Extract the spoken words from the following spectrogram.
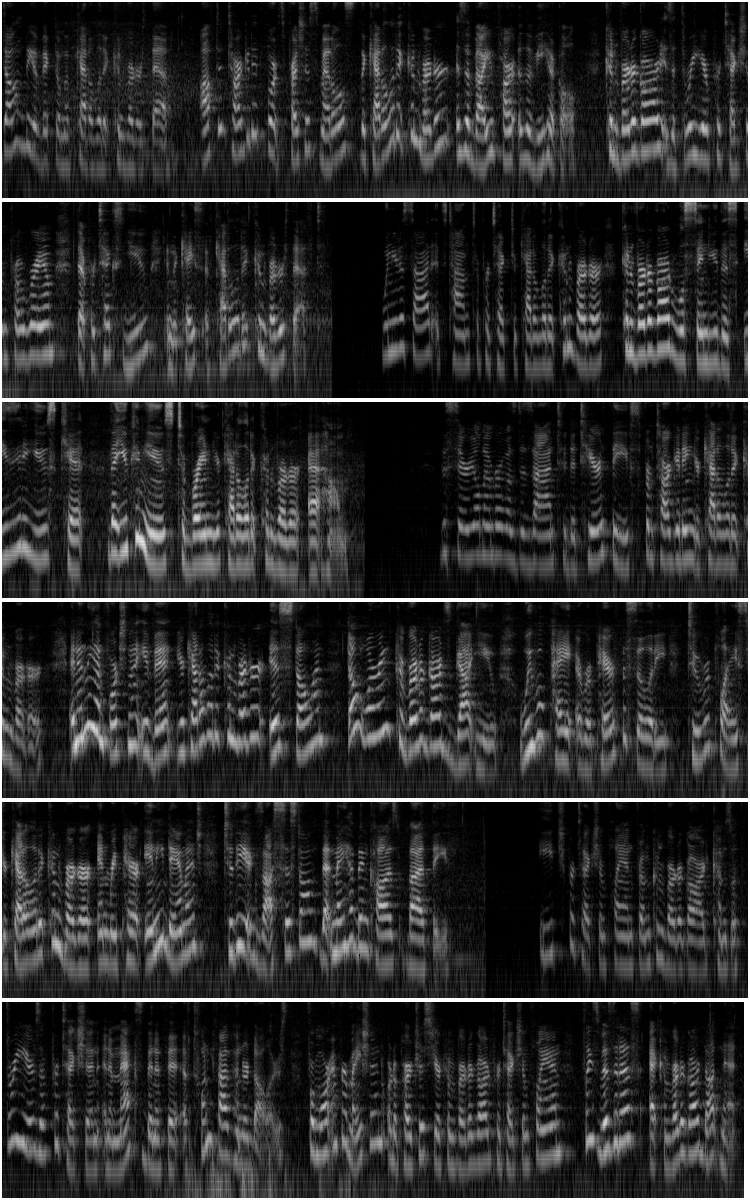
Don't be a victim of catalytic converter theft. Often targeted for its precious metals, the catalytic converter is a value part of the vehicle. Converter Guard is a three year protection program that protects you in the case of catalytic converter theft. When you decide it's time to protect your catalytic converter, Converter Guard will send you this easy to use kit that you can use to brand your catalytic converter at home. The serial number was designed to deter thieves from targeting your catalytic converter. And in the unfortunate event your catalytic converter is stolen, don't worry, Converter Guard's got you. We will pay a repair facility to replace your catalytic converter and repair any damage to the exhaust system that may have been caused by a thief. Each protection plan from Converter Guard comes with three years of protection and a max benefit of $2,500. For more information or to purchase your Converter Guard protection plan, please visit us at converterguard.net.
